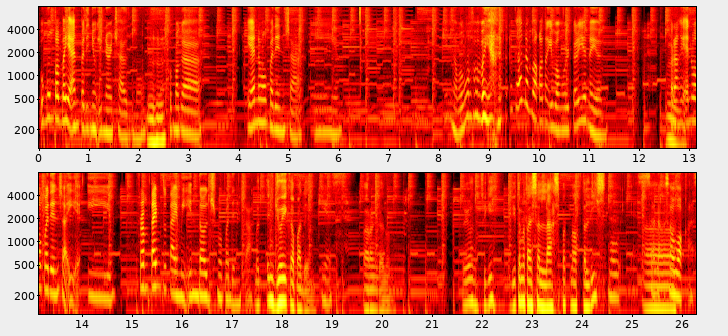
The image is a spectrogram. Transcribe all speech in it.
wag mong pabayaan pa din yung inner child mo. Mhm. Kumbaga, i-ano mo pa din siya. I yun nga, wag mo pabayaan. Nagkaano ba ako ng ibang word? Pero yun na yun. Mm. Parang i-ano mo pa din siya. I, i- from time to time, i-indulge mo pa din siya. mag-enjoy ka pa din. Yes. Parang ganun. So yun, sige. Dito na tayo sa last but not the least. Wow, yes. Sa, Ah. sa wakas.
